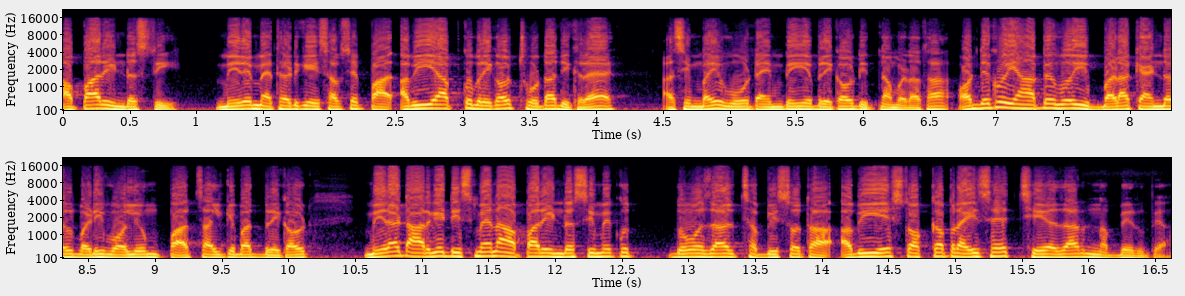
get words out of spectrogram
अपार इंडस्ट्री मेरे मेथड के हिसाब से अभी ये आपको ब्रेकआउट छोटा दिख रहा है। असीम भाई वो टाइम पे ये ब्रेकआउट इतना बड़ा था। और देखो यहाँ पे वही बड़ा कैंडल बड़ी वॉल्यूम पाँच साल के बाद ब्रेकआउट मेरा टारगेट इसमें ना अपार इंडस्ट्री में कुछ दो हज़ार छब्बीस सौ था। अभी ये स्टॉक का प्राइस है छह हज़ार नब्बे रुपया।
